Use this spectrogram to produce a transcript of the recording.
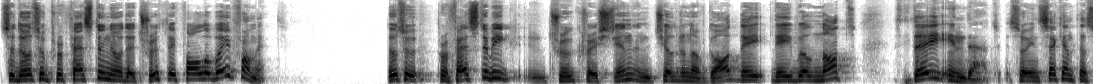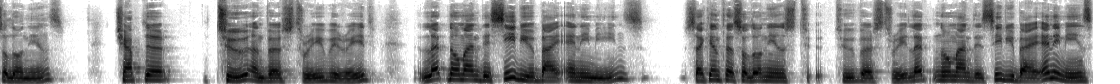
So, those who profess to know the truth, they fall away from it. Those who profess to be true Christian and children of God, they, they will not stay in that. So, in Second Thessalonians chapter 2 and verse 3, we read, Let no man deceive you by any means, Second Thessalonians 2, 2, verse 3, let no man deceive you by any means,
